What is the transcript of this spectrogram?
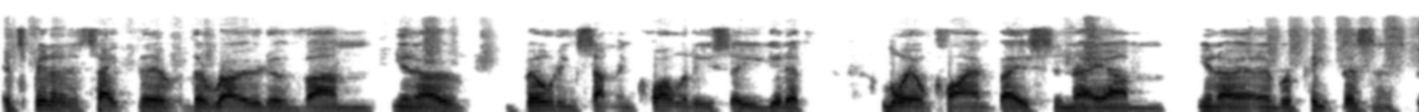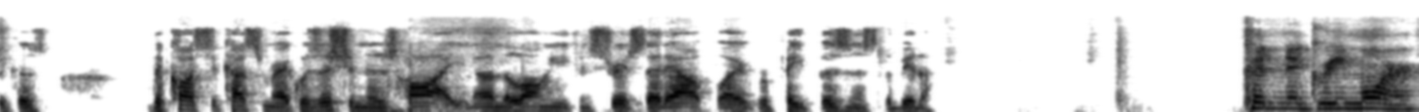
it's better to take the the road of um, you know building something quality so you get a loyal client base and a um, you know a repeat business because the cost of customer acquisition is high, you know, and the longer you can stretch that out by repeat business, the better. Couldn't agree more.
